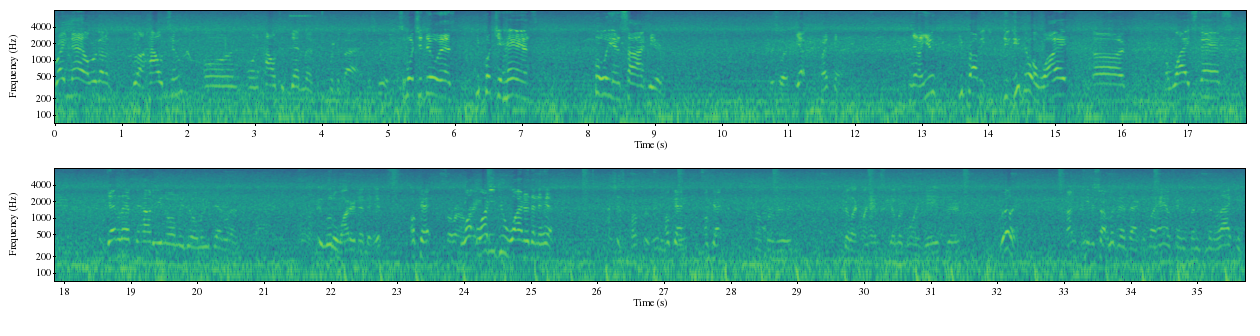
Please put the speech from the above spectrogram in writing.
Right now, we're gonna do a how-to on, on how to deadlift with the bag. Let's do it. So what you do is, you put your hands fully inside here. This way. Yep, right there. Now you, you probably, you, you do a wide, uh, a wide stance deadlift, or how do you normally do it when you deadlift? A little wider than the hips. Okay. So Why, right why do you do wider than the hip? That's just comfort, really. Okay, okay. Comfort, really. I feel like my hands feel a little more engaged there. Really? I need to start looking at that because my hamstring has been, been lacking.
